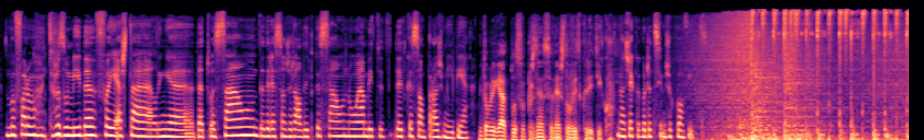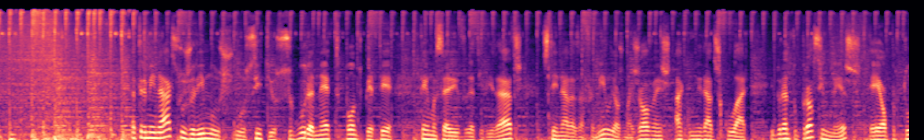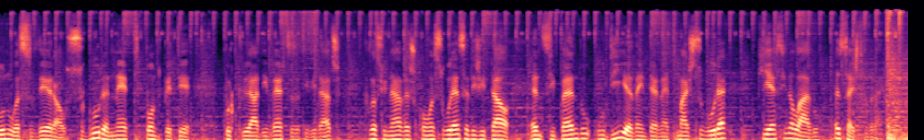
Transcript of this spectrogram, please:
De uma forma muito resumida, foi esta a linha de atuação da Direção-Geral de Educação no âmbito da educação para os mídia. Muito obrigado pela sua presença neste Ouvido Crítico. Nós é que agradecemos o convite. A terminar, sugerimos o sítio seguranet.pt. Tem uma série de atividades destinadas à família, aos mais jovens, à comunidade escolar. E durante o próximo mês é oportuno aceder ao seguranet.pt, porque há diversas atividades relacionadas com a segurança digital, antecipando o Dia da Internet Mais Segura, que é assinalado a 6 de fevereiro.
